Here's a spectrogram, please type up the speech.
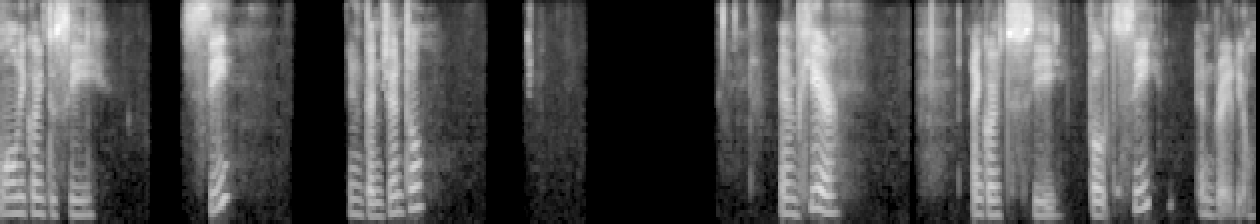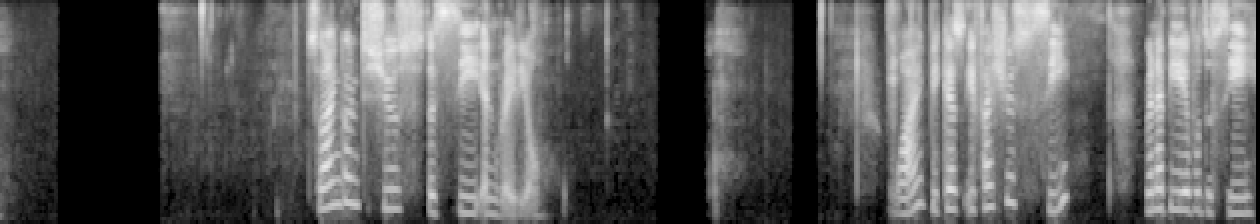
only going to see z in tangential. And here, I'm going to see both z and radial. So I'm going to choose the z and radial. Why? Because if I choose z, I'm going to be able to see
